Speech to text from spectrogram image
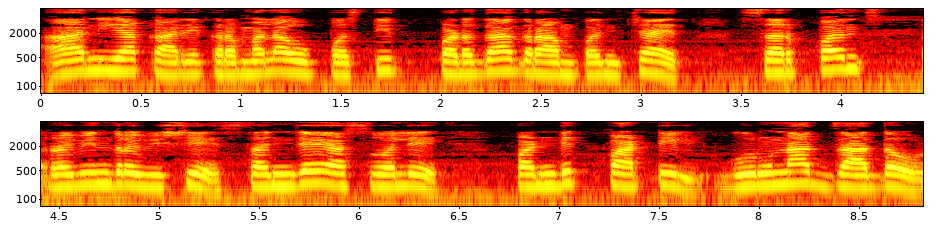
आणि या कार्यक्रमाला उपस्थित पडगा ग्रामपंचायत सरपंच रवींद्र विशे संजय अस्वले पंडित पाटील गुरुनाथ जाधव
